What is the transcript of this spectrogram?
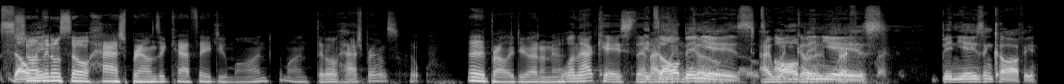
Sell Sean, me. they don't sell hash browns at Cafe Du Monde. Come on. They don't have hash browns. Oh. They probably do. I don't know. Well, in that case, then it's I all wouldn't go- beignets. I wouldn't all go to beignets. breakfast. Beignets and coffee.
